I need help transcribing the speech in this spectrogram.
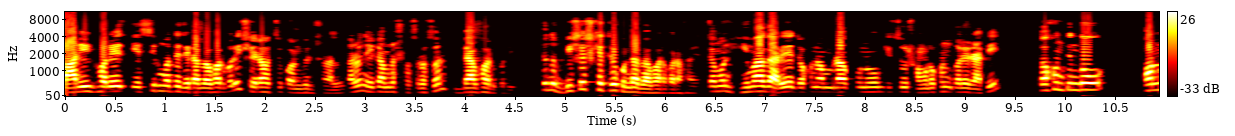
বাড়ি ঘরে এসির মধ্যে যেটা ব্যবহার করি, সেটা হচ্ছে কনভেনশনাল কারণ এটা আমরা সচরাচর ব্যবহার করি। কিন্তু বিশেষ ক্ষেত্রে কোনটা ব্যবহার করা হয়? যেমন হিমাগারে যখন আমরা কোনো কিছু সংরক্ষণ করে রাখি, তখন কিন্তু অন্য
